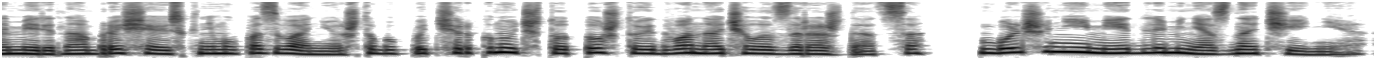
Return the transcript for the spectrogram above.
Намеренно обращаюсь к нему по званию, чтобы подчеркнуть, что то, что едва начало зарождаться, больше не имеет для меня значения.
